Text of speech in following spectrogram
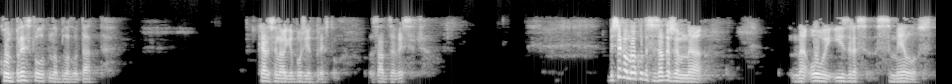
кон престолот на благодатта. Каде се наоѓа Божиот престол? Зад завесата. Би сакал малко да се задржам на на овој израз смелост.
